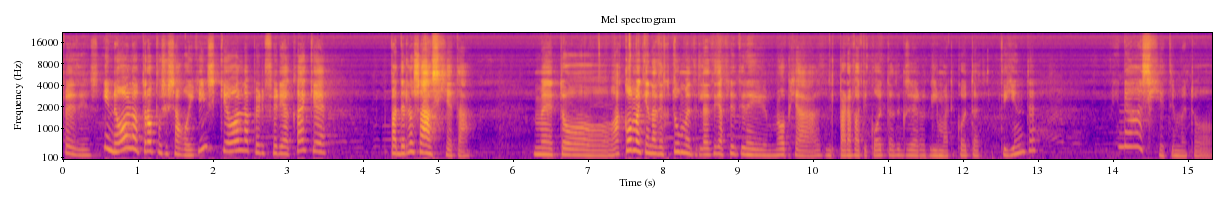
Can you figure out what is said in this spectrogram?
παιδείας. Είναι όλα ο τρόπος εισαγωγής και όλα περιφερειακά και παντελώς άσχετα. Με το, ακόμα και να δεχτούμε δηλαδή αυτή την όποια παραβατικότητα, δεν ξέρω, εγκληματικότητα τι γίνεται, είναι άσχετη με το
